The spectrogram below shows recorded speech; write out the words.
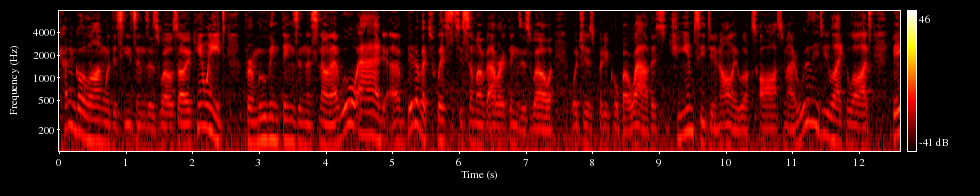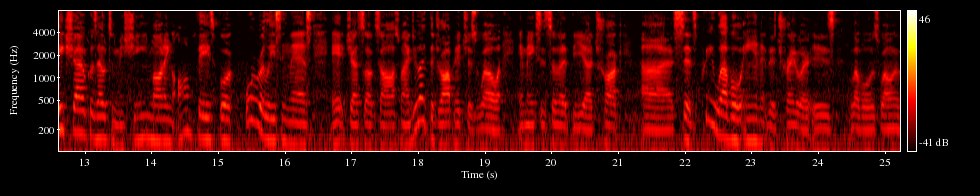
kind of go along with the seasons as well. So I can't wait for moving things in the snow. That will add a bit of a twist to some of our things as well, which is pretty cool. But wow, this GMC Denali looks awesome. I really do like a lot. Big shout out goes out to Machine Modding on Facebook for releasing this. It just looks awesome. I do like the drop hitch as well. It makes it so that the uh, truck uh, sits pretty level and the trailer is level as well.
